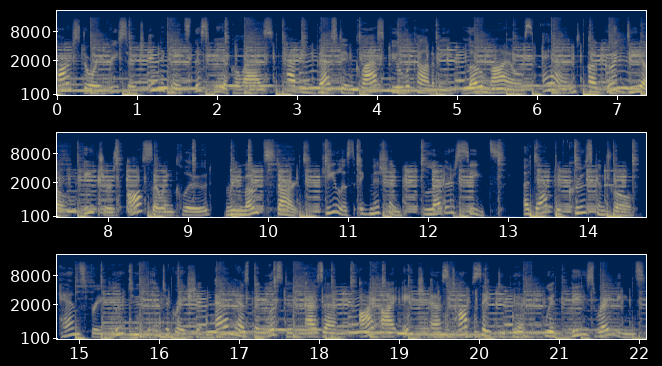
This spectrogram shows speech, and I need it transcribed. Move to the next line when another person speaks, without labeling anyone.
CarStory research indicates this vehicle as having best in class fuel economy, low miles, and a good deal. Features also include remote start, keyless ignition, leather seats, adaptive cruise control, hands-free Bluetooth integration, and has been listed as an IIHS top safety pick with these ratings.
